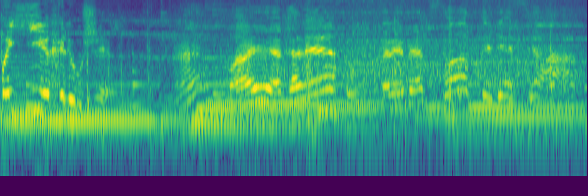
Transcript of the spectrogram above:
поехали уже. А? Поехали. 350.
